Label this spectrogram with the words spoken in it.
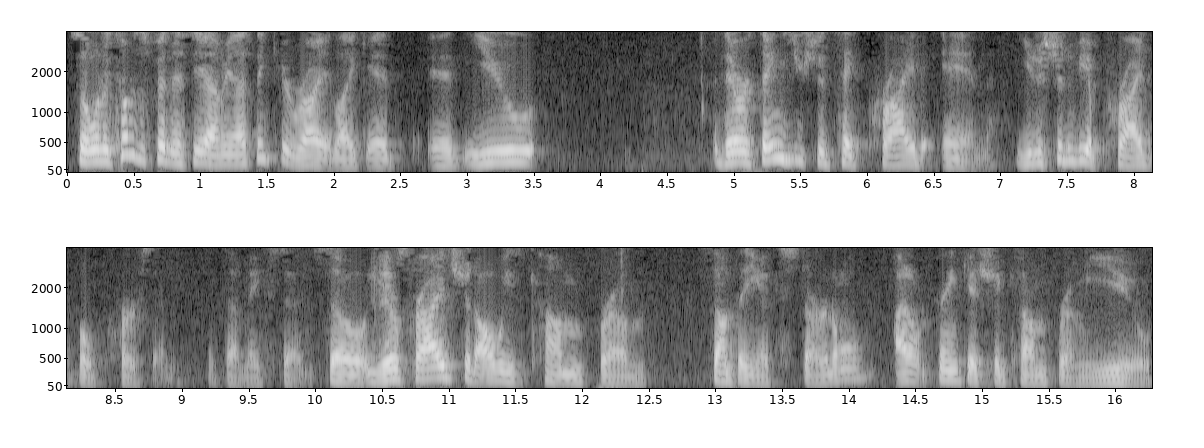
So when it comes to fitness, yeah, I mean, I think you're right. Like it, it, you, there are things you should take pride in. You just shouldn't be a prideful person if that makes sense. So your pride should always come from something external. I don't think it should come from you.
